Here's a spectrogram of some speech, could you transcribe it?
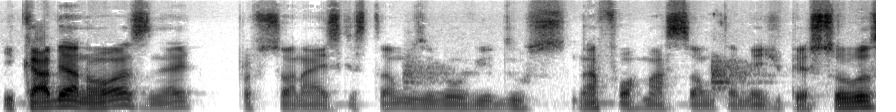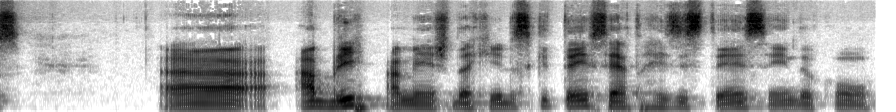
E cabe a nós, né, profissionais que estamos envolvidos na formação também de pessoas, a abrir a mente daqueles que têm certa resistência ainda com,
